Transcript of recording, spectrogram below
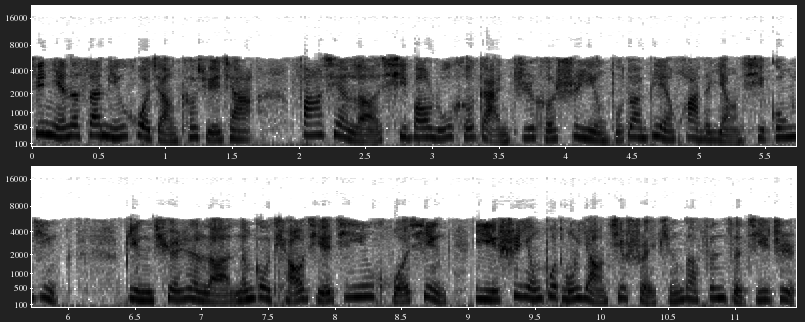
今年的三名获奖科学家发现了细胞如何感知和适应不断变化的氧气供应，并确认了能够调节基因活性以适应不同氧气水平的分子机制。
